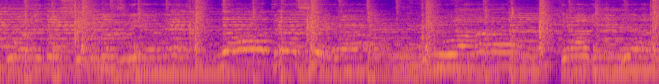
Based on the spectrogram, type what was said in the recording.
recuerdos unos vienen, otros llegan, igual que aliviar.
